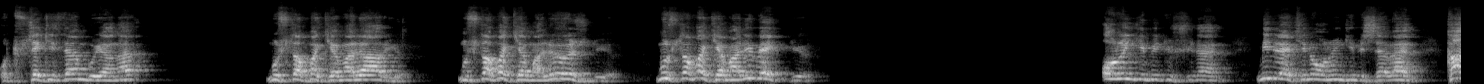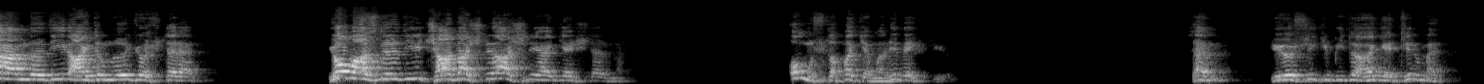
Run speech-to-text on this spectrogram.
38'den bu yana Mustafa Kemal'i arıyor. Mustafa Kemal'i özlüyor. Mustafa Kemal'i bekliyor. Onun gibi düşünen, milletini onun gibi seven, karanlığı değil aydınlığı gösteren, yobazlığı değil çağdaşlığı aşlayan gençlerine. O Mustafa Kemal'i bekliyor. Sen diyorsun ki bir daha getirme.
